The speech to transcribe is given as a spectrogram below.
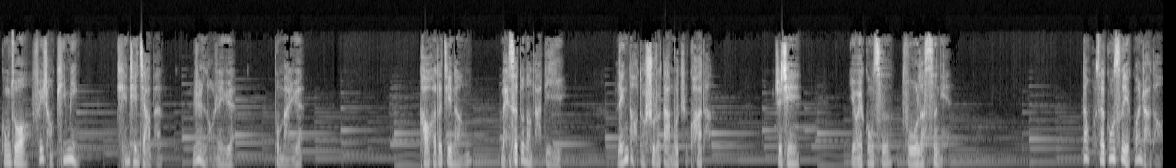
工作非常拼命，天天加班，任劳任怨，不埋怨。考核的技能，每次都能拿第一，领导都竖着大拇指夸他。至今，也为公司服务了四年。但我在公司也观察到。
